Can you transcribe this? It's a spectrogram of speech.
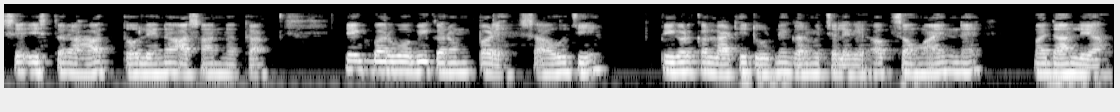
से इस तरह हाथ धो लेना आसान न था। एक बार वो भी गर्म पड़े। साहू जी पिघड़ कर लाठी ढूँढने घर में चले गए। अब सहुआइन ने मैदान लिया।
